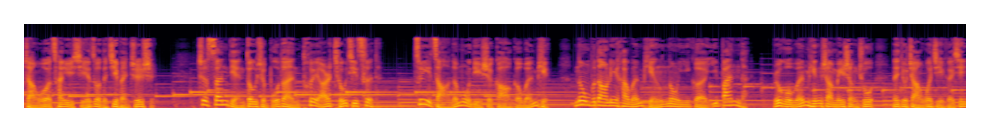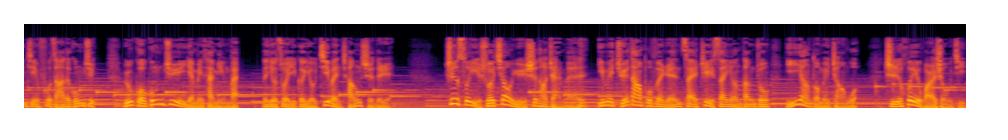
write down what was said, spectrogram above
掌握参与协作的基本知识。这三点都是不断退而求其次的。最早的目的是搞个文凭，弄不到厉害文凭，弄一个一般的。如果文凭上没胜出，那就掌握几个先进复杂的工具；如果工具也没太明白，那就做一个有基本常识的人。之所以说教育是道窄门，因为绝大部分人在这三样当中一样都没掌握，只会玩手机。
